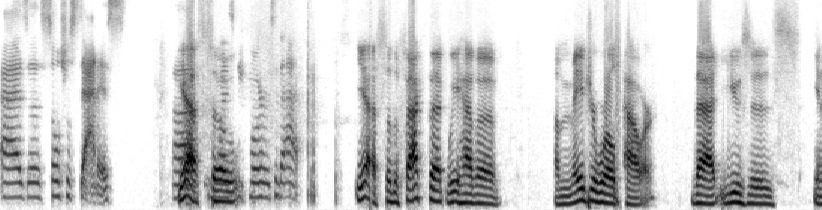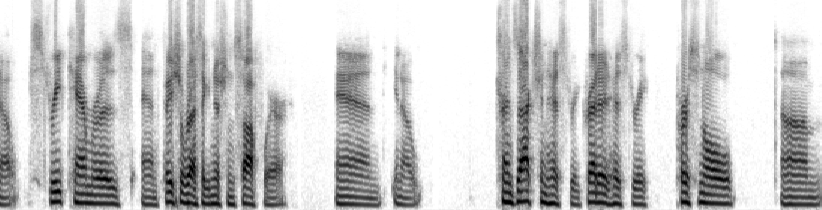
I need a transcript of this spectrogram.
as a social status. Um, yeah, so speak more to that. Yeah, so the fact that we have a a major world power that uses, you know, street cameras and facial recognition software and, you know, transaction history, credit history, personal um,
